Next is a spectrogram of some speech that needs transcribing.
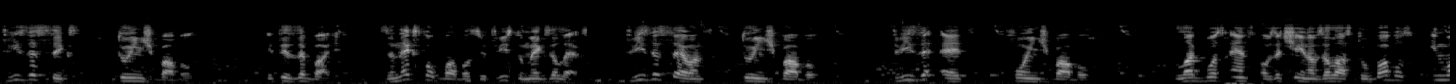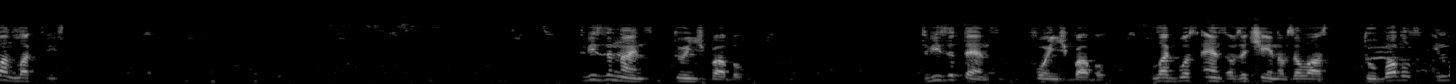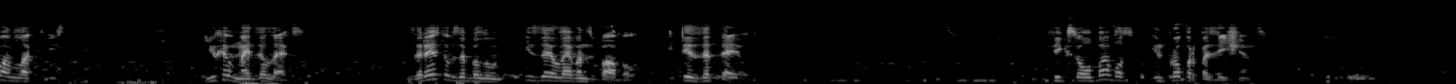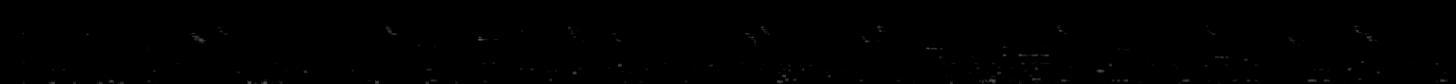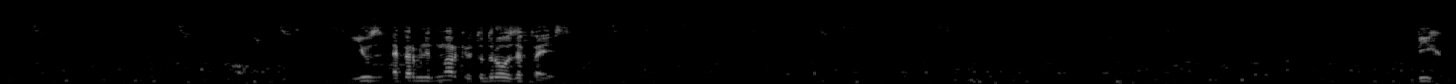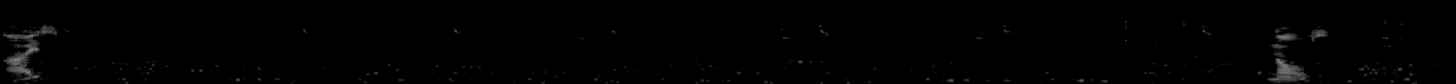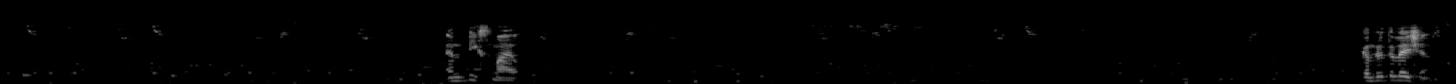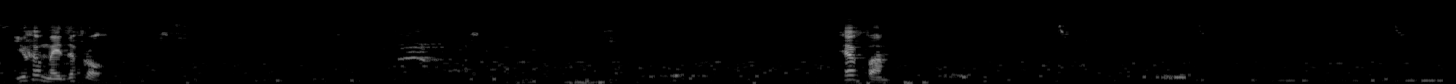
Twist the sixth 2 inch bubble. It is the body. The next four bubbles you twist to make the legs. Twist the seventh 2 inch bubble. Twist the eighth 4 inch bubble. Lock both ends of the chain of the last two bubbles in one lock twist. Twist the ninth 2 inch bubble. Twist the tenth 4 inch bubble. Lock both ends of the chain of the last two bubbles in one lock twist. You have made the legs. The rest of the balloon is the eleventh bubble. It is the tail. Fix all bubbles in proper positions. Use a permanent marker to draw the face. Big eyes. Nose. And big smile. Congratulations, you have made the frog. Have fun.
